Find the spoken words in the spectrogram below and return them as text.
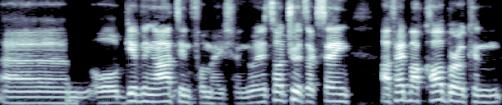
Um, or giving out information. When it's not true it's like saying i've had my car broken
